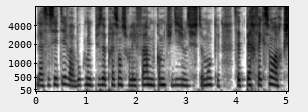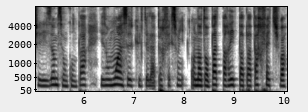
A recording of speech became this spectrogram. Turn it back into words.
la société va beaucoup mettre plus de pression sur les femmes, comme tu dis justement, que cette perfection, alors que chez les hommes, si on compare, ils ont moins ce culte de la perfection. On n'entend pas parler de papa parfait, tu vois.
